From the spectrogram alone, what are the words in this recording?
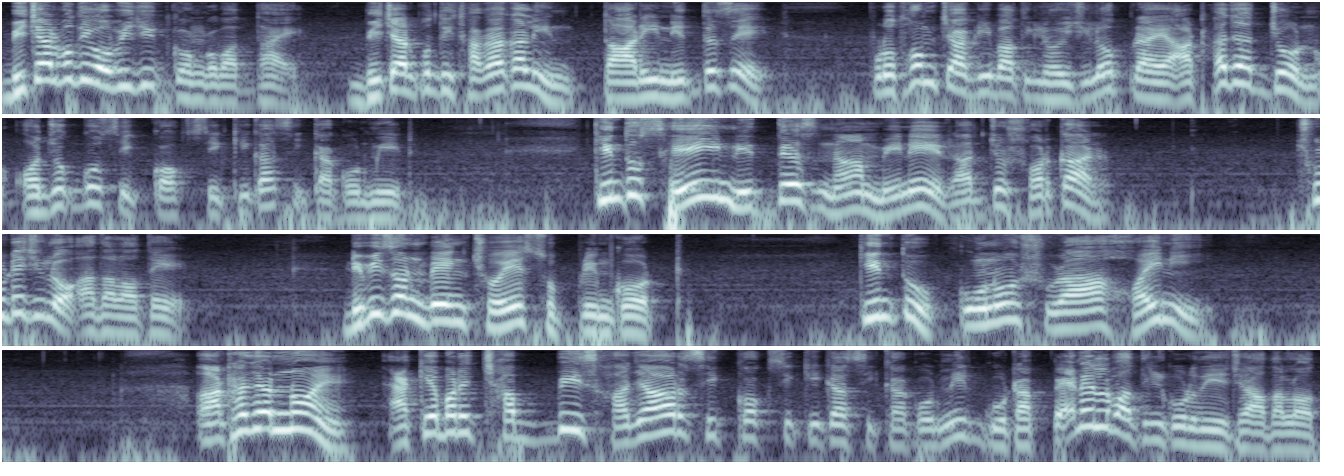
বিচারপতি অভিজিৎ গঙ্গোপাধ্যায়। বিচারপতি থাকাকালীন তারই নির্দেশে প্রথম চাকরি বাতিল হয়েছিল প্রায় আট হাজার জন অযোগ্য শিক্ষক, শিক্ষিকা, শিক্ষাকর্মীর। কিন্তু সেই নির্দেশ না মেনে রাজ্য সরকার ছুটেছিল আদালতে। ডিভিশন বেঞ্চ হয়ে সুপ্রিম কোর্ট। কিন্তু কোনো সুরা হয়নি। আট হাজার নয়, একেবারে ছাব্বিশ হাজার শিক্ষক, শিক্ষিকা, শিক্ষাকর্মীর গোটা প্যানেল বাতিল করে দিয়েছে আদালত।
